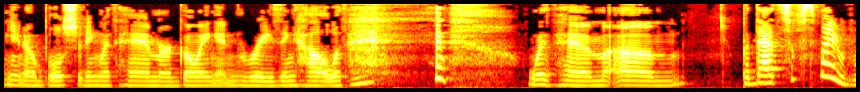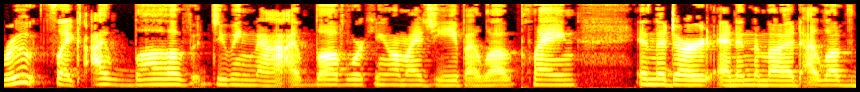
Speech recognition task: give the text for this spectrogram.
you know, bullshitting with him or going and raising hell with him. with him. Um, but that's just my roots. Like I love doing that. I love working on my Jeep. I love playing in the dirt and in the mud. I love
